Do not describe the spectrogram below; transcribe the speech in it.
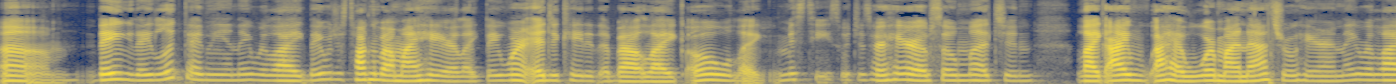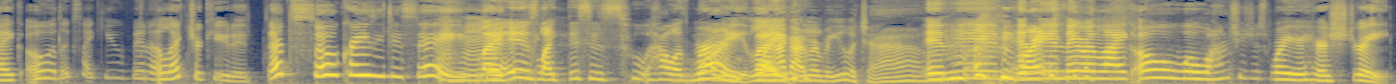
um, they they looked at me and they were like they were just talking about my hair, like they weren't educated about like oh like Miss T switches her hair up so much and. Like I, I had wore my natural hair, and they were like, "Oh, it looks like you've been electrocuted." That's so crazy to say. Like Like it is like this is who how I was born. Right, Like, like- I gotta remember you a child. and then, and Right. then they were like, "Oh, well, why don't you just wear your hair straight?"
